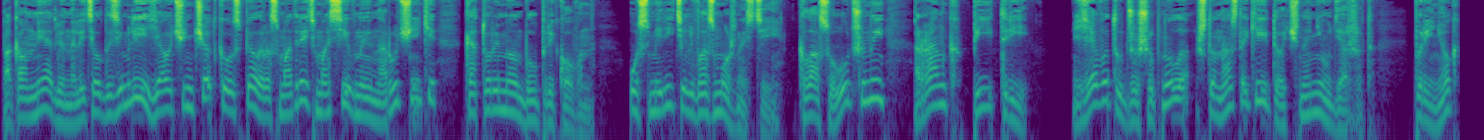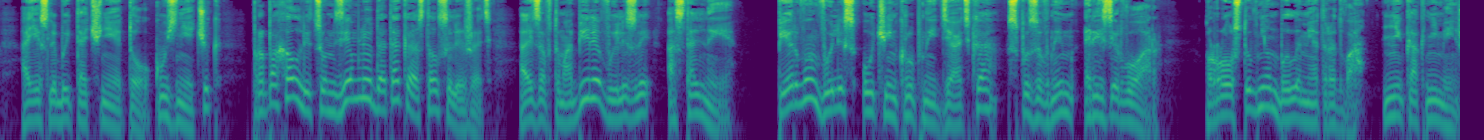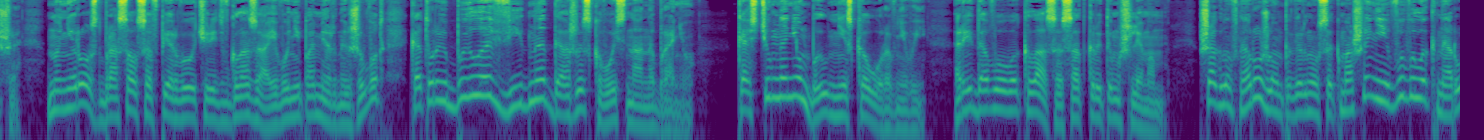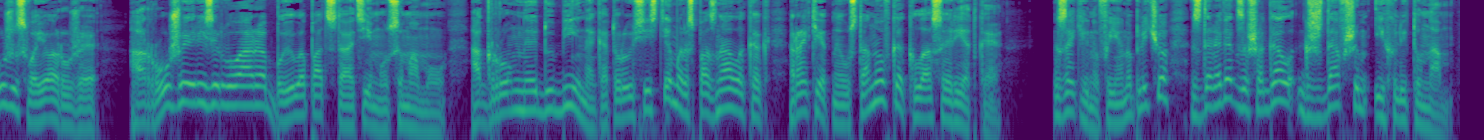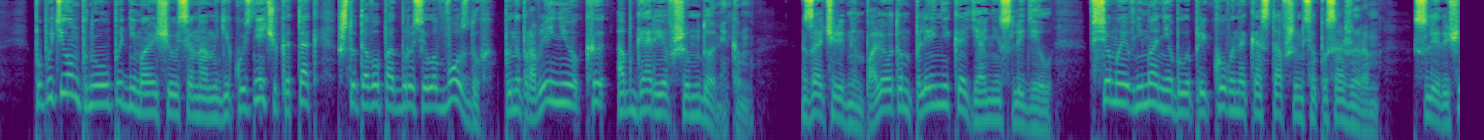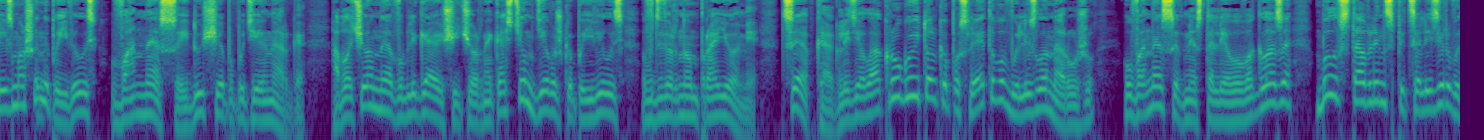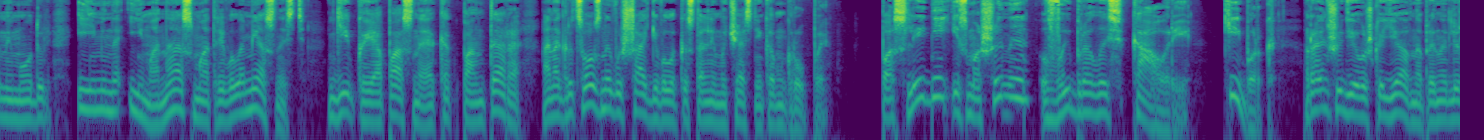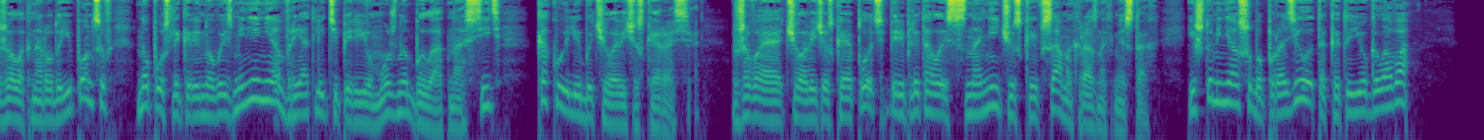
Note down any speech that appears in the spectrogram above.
Пока он медленно летел до земли, я очень четко успел рассмотреть массивные наручники, которыми он был прикован. Усмиритель возможностей, класс улучшенный, ранг P3. Ева тут же шепнула, что нас такие точно не удержат. Паренек, а если быть точнее, то кузнечик — пропахал лицом землю, да так и остался лежать, а из автомобиля вылезли остальные. Первым вылез очень крупный дядька с позывным «Резервуар». Росту в нем было метра два, никак не меньше. Но не рост бросался в первую очередь в глаза, его непомерный живот, который было видно даже сквозь наноброню. Костюм на нем был низкоуровневый, рядового класса с открытым шлемом. Шагнув наружу, он повернулся к машине и выволок наружу свое оружие — Оружие резервуара было под стать ему самому. Огромная дубина, которую система распознала как ракетная установка класса «редкая». Закинув ее на плечо, здоровяк зашагал к ждавшим их летунам. По пути он пнул поднимающегося на ноги кузнечика так, что того подбросило в воздух по направлению к обгоревшим домикам. За очередным полетом пленника я не следил. Все мое внимание было приковано к оставшимся пассажирам — Следующая из машины появилась Ванесса, идущая по пути энерго. Облаченная в облегающий черный костюм, девушка появилась в дверном проеме. Цепка оглядела округу и только после этого вылезла наружу. У Ванессы вместо левого глаза был вставлен специализированный модуль, и именно им она осматривала местность. Гибкая и опасная, как пантера, она грациозно вышагивала к остальным участникам группы. Последней из машины выбралась Каори, киборг — Раньше девушка явно принадлежала к народу японцев, но после коренного изменения вряд ли теперь ее можно было относить к какой-либо человеческой расе. Живая человеческая плоть переплеталась с нанической в самых разных местах. И что меня особо поразило, так это ее голова.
